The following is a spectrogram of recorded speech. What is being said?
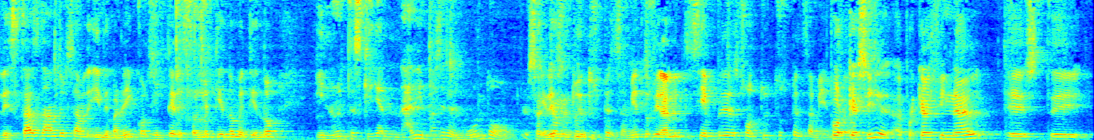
le estás dando y de manera inconsciente le estás metiendo, metiendo, y no necesitas que haya nadie más en el mundo. Exactamente. Eres tú y tus pensamientos, finalmente siempre son tú y tus pensamientos. Porque sí, porque al final este,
